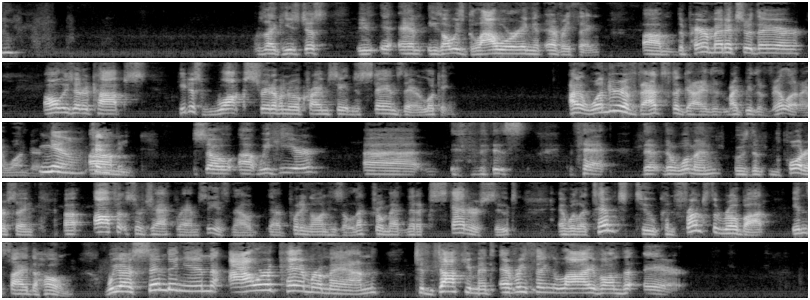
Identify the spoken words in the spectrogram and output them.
It's like he's just he, and he's always glowering at everything. Um, the paramedics are there, all these other cops. He just walks straight up into a crime scene and just stands there looking. I wonder if that's the guy that might be the villain. I wonder. No. Um, so uh, we hear uh, this that the the woman who's the reporter saying, uh, Officer Jack Ramsay is now uh, putting on his electromagnetic scanner suit and will attempt to confront the robot inside the home. We are sending in our cameraman to document everything live on the air.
